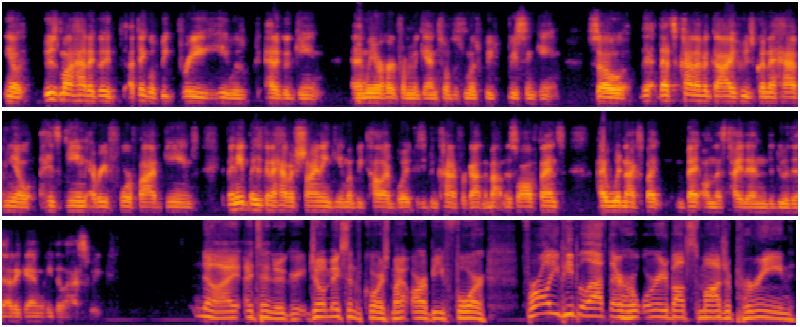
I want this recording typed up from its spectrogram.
you know, Uzomah had a good. I think it was week three. He was had a good game, and we never heard from him again until this most recent game. So th- that's kind of a guy who's going to have you know his game every four or five games. If anybody's going to have a shining game, it would be Tyler Boyd because he's been kind of forgotten about in this offense. I would not expect bet on this tight end to do that again what he did last week. No, I, I tend to agree. Joe Mixon, of course, my RB4. For all you people out there who are worried about Samaje Perine,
